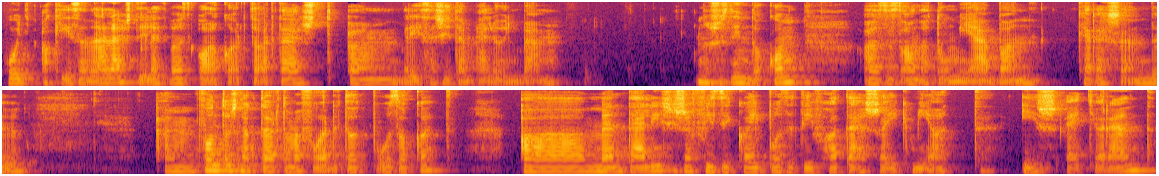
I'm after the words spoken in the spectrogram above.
hogy a kézenállást, illetve az alkartartást öm, részesítem előnyben. Nos, az indokom az az anatómiában keresendő. Fontosnak tartom a fordított pózokat, a mentális és a fizikai pozitív hatásaik miatt is egyaránt.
